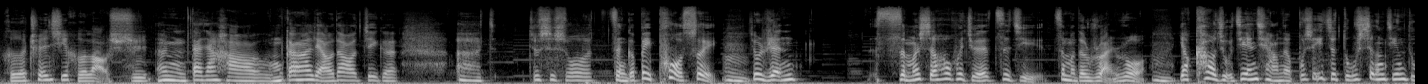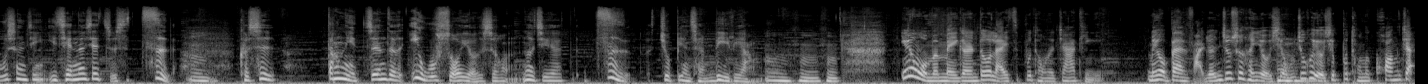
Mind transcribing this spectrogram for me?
何春熙何老师。嗯，大家好，我们刚刚聊到这个，呃，就是说整个被破碎，嗯，就人。什么时候会觉得自己这么的软弱？嗯，要靠主坚强的，不是一直读圣经，读圣经。以前那些只是字，嗯，可是当你真的一无所有的时候，那些字就变成力量。嗯哼哼，因为我们每个人都来自不同的家庭。没有办法，人就是很有限，我们就会有些不同的框架，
